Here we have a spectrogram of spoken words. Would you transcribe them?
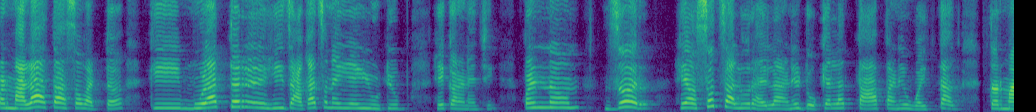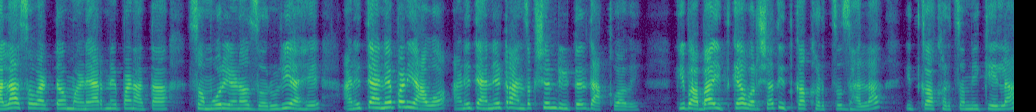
पण मला आता असं वाटतं की मुळात तर ही जागाच नाही आहे यूट्यूब हे करण्याची. पण जर हे असंच चालू राहिलं आणि डोक्याला ताप आणि वैताग. तर मला असं वाटतं मण्यारने पण आता समोर येणं जरुरी आहे आणि त्याने पण यावं आणि त्याने ट्रान्झॅक्शन डिटेल दाखवावे. की बाबा इतक्या वर्षात इतका खर्च झाला इतका खर्च मी केला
